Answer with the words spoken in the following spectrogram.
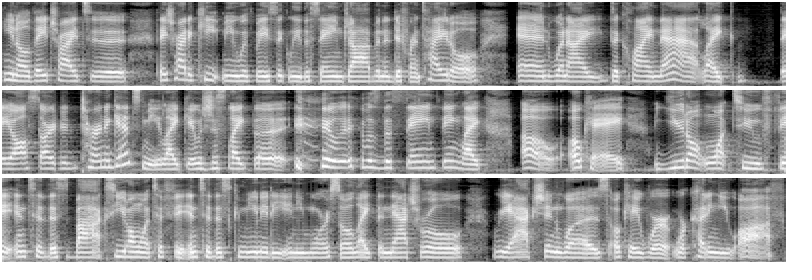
you know they tried to they try to keep me with basically the same job and a different title and when i declined that like they all started to turn against me. Like it was just like the it was the same thing like, "Oh, okay, you don't want to fit into this box. You don't want to fit into this community anymore." So like the natural reaction was, "Okay, we're we're cutting you off."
